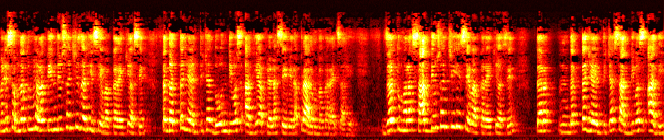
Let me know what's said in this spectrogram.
म्हणजे समजा तुम्हाला तीन दिवसांची जर ही सेवा करायची असेल तर दत्त जयंतीच्या दोन दिवस आधी आपल्याला सेवेला प्रारंभ करायचा आहे. जर तुम्हाला सात दिवसांची ही सेवा करायची असेल तर दत्त जयंतीच्या सात दिवस आधी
